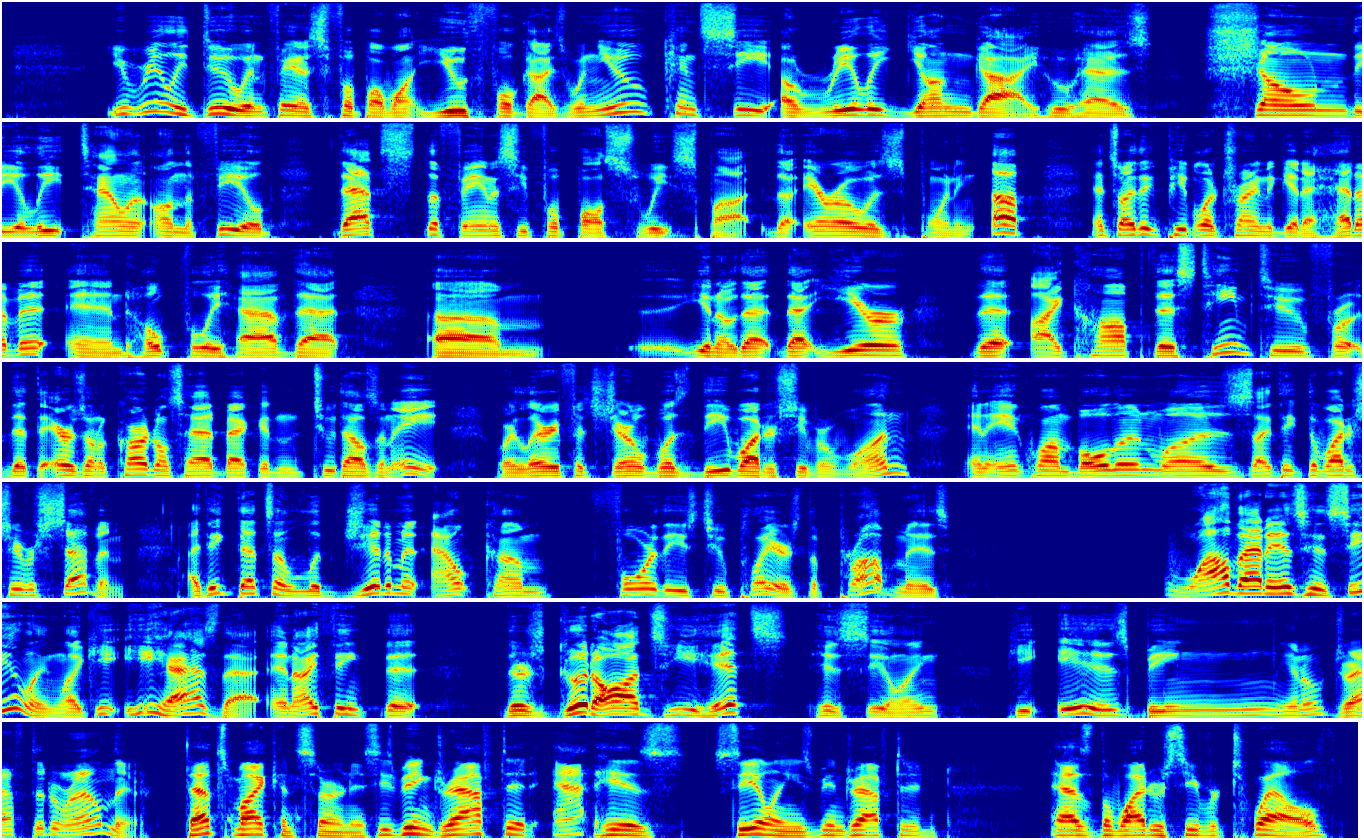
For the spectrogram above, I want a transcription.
You really do in fantasy football want youthful guys. When you can see a really young guy who has shown the elite talent on the field, that's the fantasy football sweet spot. The arrow is pointing up, and so I think people are trying to get ahead of it and hopefully have that, um, you know, that that year that I comp this team to for that the Arizona Cardinals had back in 2008, where Larry Fitzgerald was the wide receiver one and Anquan Boldin was, I think, the wide receiver seven. I think that's a legitimate outcome for these two players. The problem is while that is his ceiling, like he, he has that. And I think that there's good odds he hits his ceiling. He is being, you know, drafted around there. That's my concern is he's being drafted at his ceiling. He's being drafted as the wide receiver 12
